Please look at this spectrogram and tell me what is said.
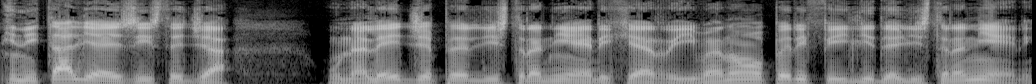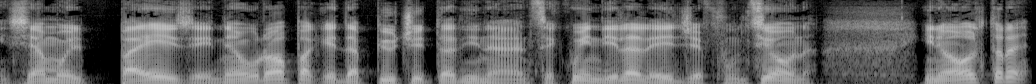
In Italia esiste già una legge per gli stranieri che arrivano o per i figli degli stranieri. Siamo il paese in Europa che dà più cittadinanze, quindi la legge funziona. Inoltre,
